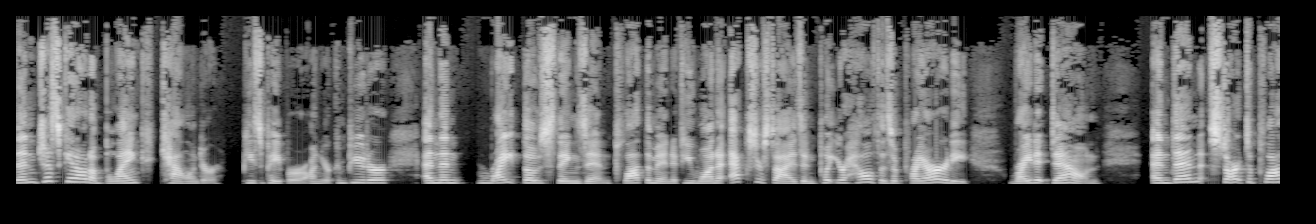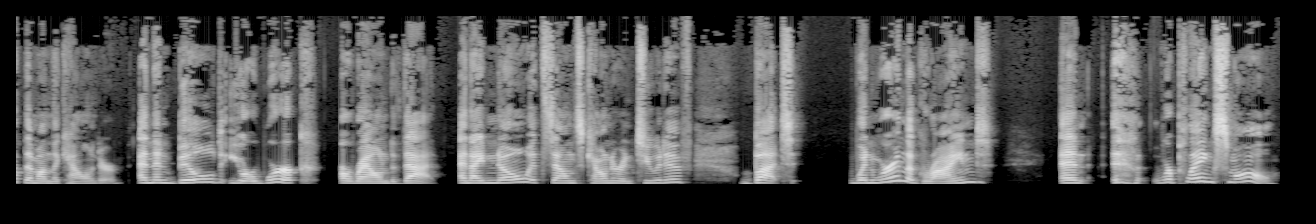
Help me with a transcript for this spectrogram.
Then just get out a blank calendar piece of paper on your computer and then write those things in, plot them in. If you want to exercise and put your health as a priority, write it down and then start to plot them on the calendar and then build your work around that. And I know it sounds counterintuitive, but when we're in the grind and we're playing small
